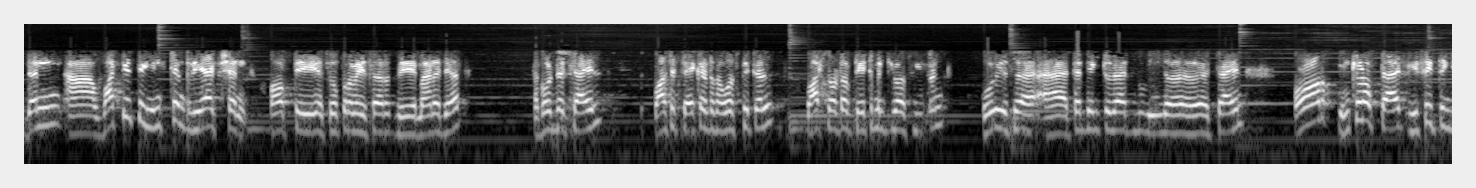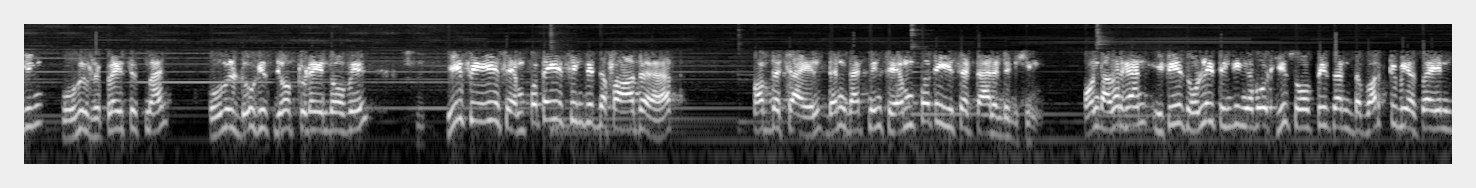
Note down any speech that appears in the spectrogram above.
Then uh, what is the instant reaction of the supervisor, the manager about the child? Was it taken to the hospital? What sort of treatment was given? who is uh, attending to that uh, child or instead of that is he thinking who will replace this man who will do his job today in the office? If he is empathizing with the father of the child then that means empathy is a talent in him. On the other hand if he is only thinking about his office and the work to be assigned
